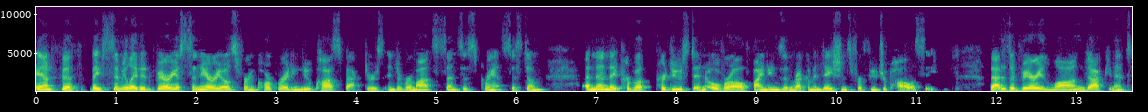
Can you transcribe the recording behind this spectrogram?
And fifth, they simulated various scenarios for incorporating new cost factors into Vermont's census grant system. And then they pro produced an overall findings and recommendations for future policy. That is a very long document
